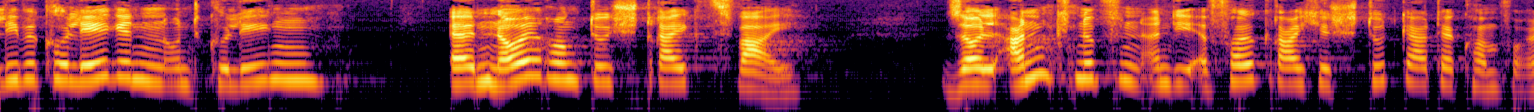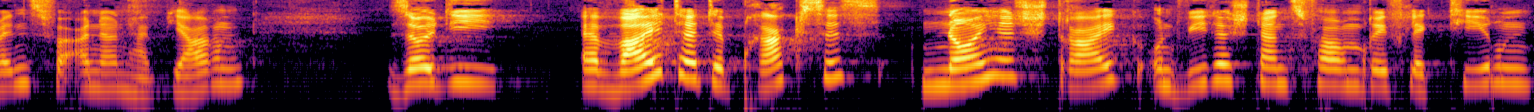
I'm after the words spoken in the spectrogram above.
Liebe Kolleginnen und Kollegen, Erneuerung durch Streik 2 soll anknüpfen an die erfolgreiche Stuttgarter Konferenz vor anderthalb Jahren, soll die erweiterte Praxis neue Streik- und Widerstandsformen reflektieren,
